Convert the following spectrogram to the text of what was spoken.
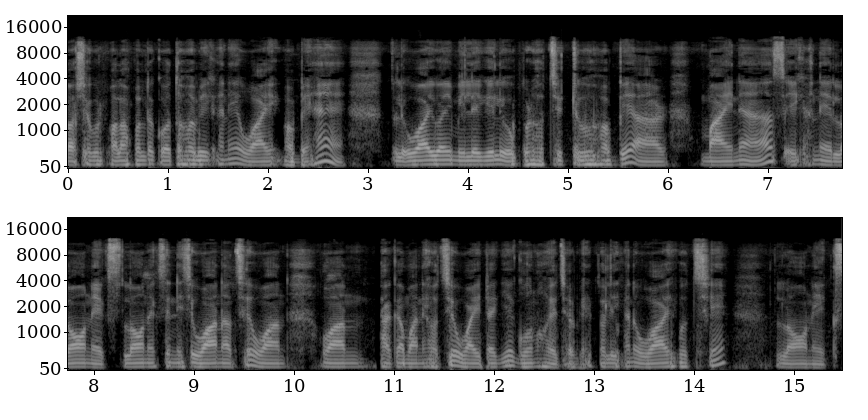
লসাগুর ফলাফলটা কত হবে এখানে? ওয়াই হবে হ্যাঁ? তাহলে ওয়াই ওয়াই মিলে গেলে উপর হচ্ছে টু হবে আর মাইনাস এখানে লন এক্স লন এক্সের নিচে ওয়ান আছে ওয়ান ওয়ান থাকা মানে হচ্ছে ওয়াইটা গিয়ে গুণ হয়ে যাবে। তাহলে এখানে ওয়াই হচ্ছে লন এক্স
